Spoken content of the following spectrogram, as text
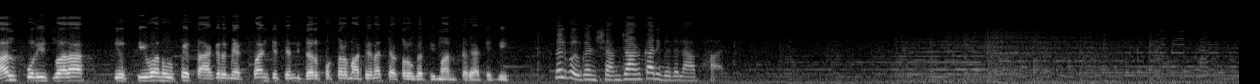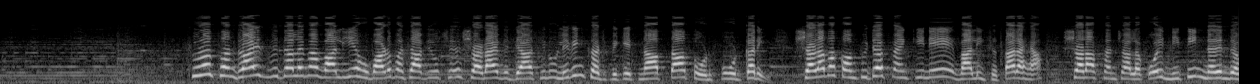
હાલ પોલીસ દ્વારા જે સ્ટીવન ઉર્ફે સાગર મેકવાન છે, તેની ધરપકડ માટેના ચક્રો ગતિમાન કર્યા છે. જી. બિલકુલ, ઘનશ્યામ, જાણકારી બદલ આભાર. સુરત સનરાઈઝ વિદ્યાલયમાં વાલીએ હોબાળો મચાવ્યો છે. શાળાએ વિદ્યાર્થીનું લિવિંગ સર્ટિફિકેટ ના આપતા તોડફોડ કરી શાળામાં કોમ્પ્યુટર ફેંકીને વાલી જતા રહ્યા. શાળા સંચાલકોએ નીતિન નરેન્દ્ર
